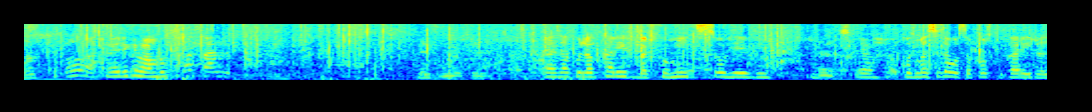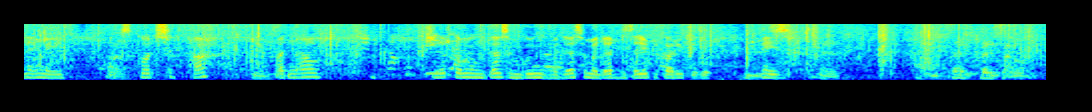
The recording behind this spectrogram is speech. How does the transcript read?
Not. Mambo guys i could have carried it but for me it's so heavy Yes. yeah because my sister was supposed to carry it and then my escort her Yes. but now she, she's not coming with us i'm going with my dad so my dad decided to carry the maize Yeah. You decided to carry it alone.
